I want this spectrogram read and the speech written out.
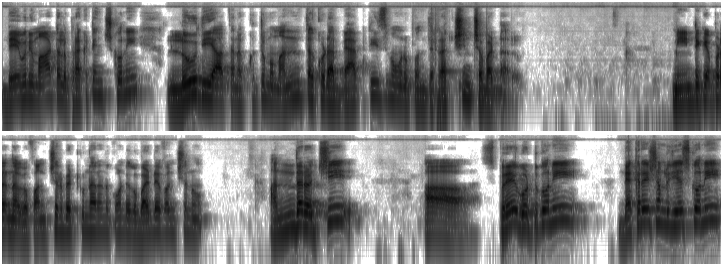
దేవుని మాటలు ప్రకటించుకొని లూదియా తన కుటుంబం అంతా కూడా బ్యాప్టిజమును పొంది రక్షించబడ్డారు. మీ ఇంటికి ఎప్పుడన్నా ఒక ఫంక్షన్ పెట్టుకున్నారనుకోండి ఒక బర్త్డే ఫంక్షను అందరు వచ్చి ఆ స్ప్రే కొట్టుకొని డెకరేషన్లు చేసుకొని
